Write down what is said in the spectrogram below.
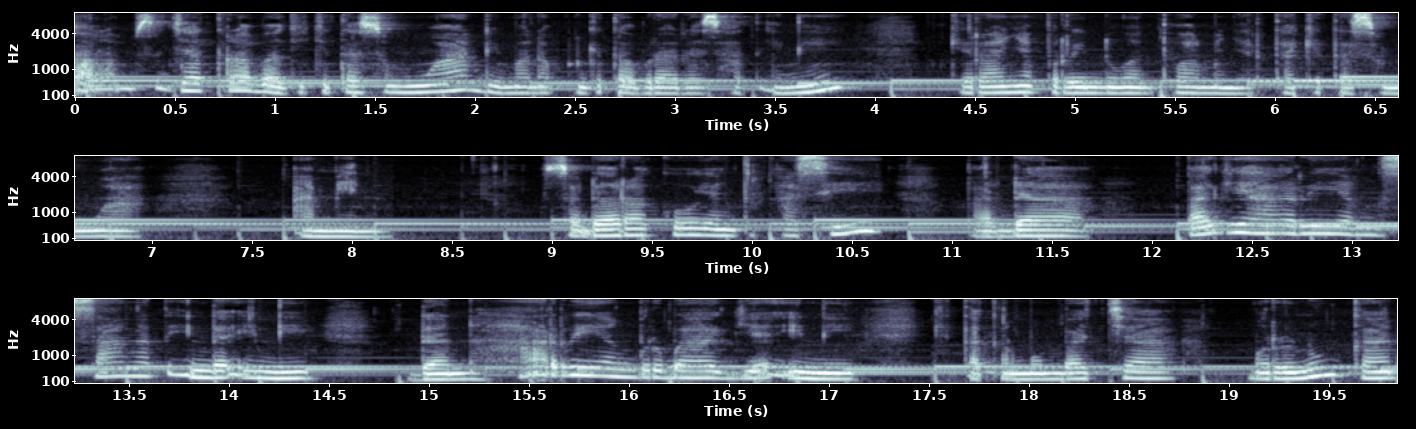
Salam sejahtera bagi kita semua di mana pun kita berada saat ini. Kiranya perlindungan Tuhan menyertai kita semua. Amin. Saudaraku yang terkasih, pada pagi hari yang sangat indah ini dan hari yang berbahagia ini, kita akan membaca, merenungkan,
